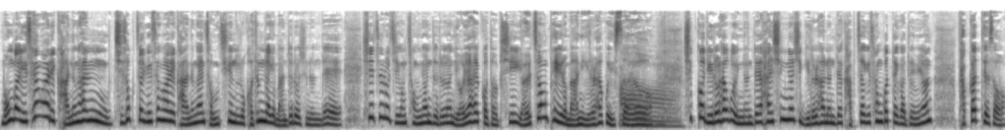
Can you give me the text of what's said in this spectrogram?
뭔가 이 생활이 가능한 지속적인 생활이 가능한 정치인으로 거듭나게 만들어주는데 실제로 지금 청년들은 여야 할 것 없이 열정페이로 많이 일을 하고 있어요. 아. 실컷 일을 하고 있는데 한 10년씩 일을 하는데 갑자기 선거 때가 되면 바깥에서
